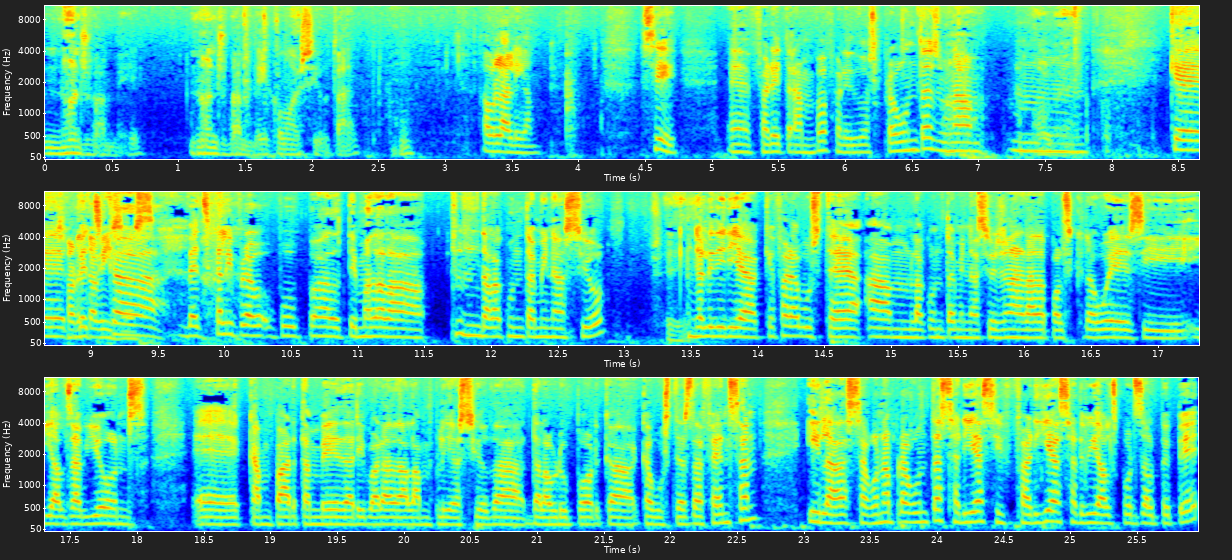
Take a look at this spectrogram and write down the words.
no ens van bé, no ens van bé com a ciutat. Mm? Eulàlia. Sí, eh, faré trampa, faré dues preguntes. Una, mm, que Sort que veig que, avises. veig que li preocupa el tema de la, de la contaminació. Sí. Jo li diria, què farà vostè amb la contaminació generada pels creuers i, i els avions, eh, que en part també derivarà de l'ampliació de, de l'aeroport que, que vostès defensen? I la segona pregunta seria si faria servir els vots del PP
